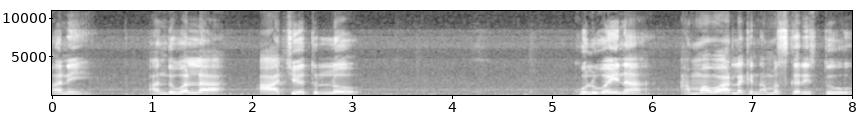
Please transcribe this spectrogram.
అని. అందువల్ల ఆ చేతుల్లో కొలువైన అమ్మవార్లకి నమస్కరిస్తూ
